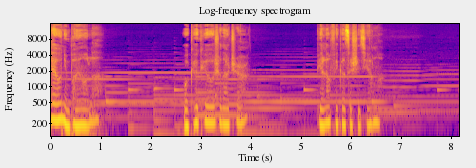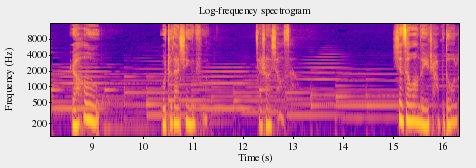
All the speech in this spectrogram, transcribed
他有女朋友了，我 QQ 说到这儿，别浪费各自时间了。然后我祝他幸福，假装潇洒。现在忘的也差不多了，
